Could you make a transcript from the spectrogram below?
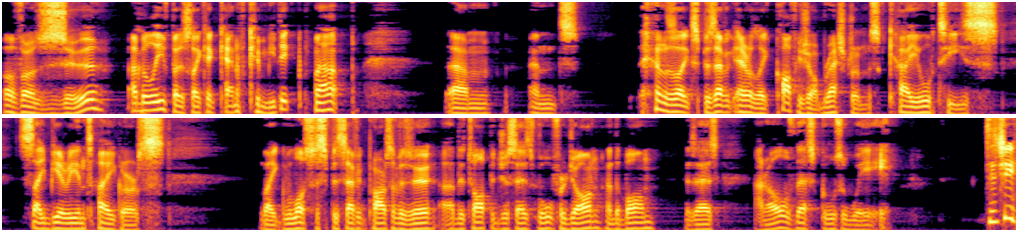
of a zoo, I believe, but it's like a kind of comedic map. Um, and there's like specific areas like coffee shop, restrooms, coyotes, Siberian tigers, like lots of specific parts of a zoo. At the top, it just says "Vote for John." At the bottom, it says, "And all of this goes away." Did you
